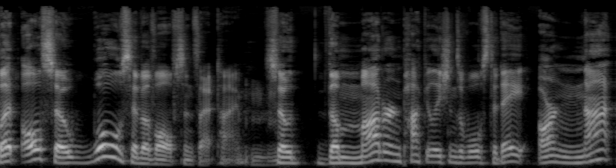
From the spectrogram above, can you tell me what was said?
But also wolves have evolved since that time. Mhm. So the modern populations of wolves today are not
